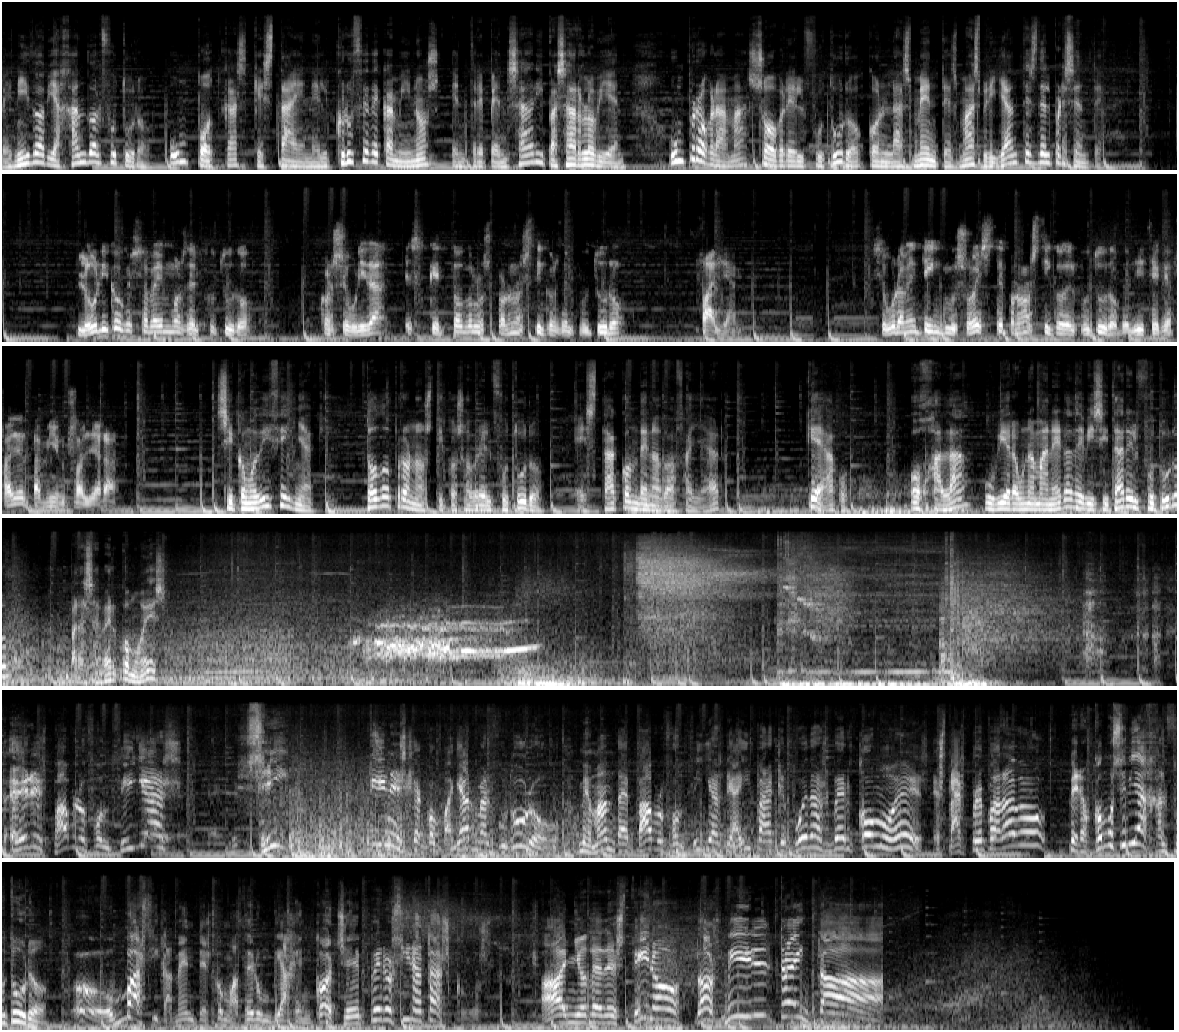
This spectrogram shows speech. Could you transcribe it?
Bienvenido a Viajando al Futuro, un podcast que está en el cruce de caminos entre pensar y pasarlo bien, un programa sobre el futuro con las mentes más brillantes del presente. Lo único que sabemos del futuro, con seguridad, es que todos los pronósticos del futuro fallan. Seguramente incluso este pronóstico del futuro que dice que falla también fallará. Si como dice Iñaki, todo pronóstico sobre el futuro está condenado a fallar, ¿qué hago? Ojalá hubiera una manera de visitar el futuro para saber cómo es. ¿Eres Pablo Foncillas? Sí, Tienes que acompañarme al futuro. Me manda Pablo Foncillas de ahí para que puedas ver cómo es. ¿Estás preparado? pero ¿cómo se viaja al futuro? Oh, básicamente es como hacer un viaje en coche, pero sin atascos. Año de destino 2030.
